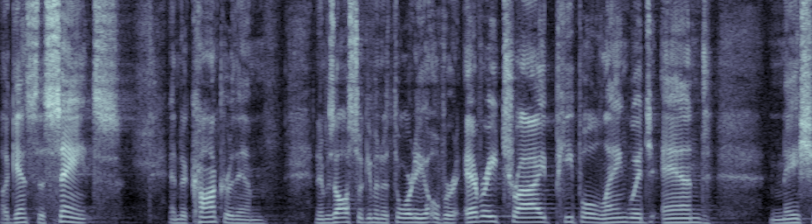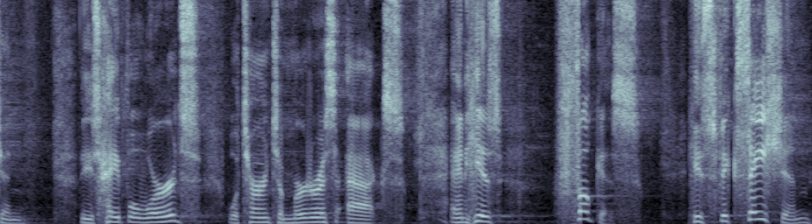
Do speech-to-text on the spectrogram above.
against the saints and to conquer them. And it was also given authority over every tribe, people, language, and nation. These hateful words will turn to murderous acts. And his focus, his fixation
